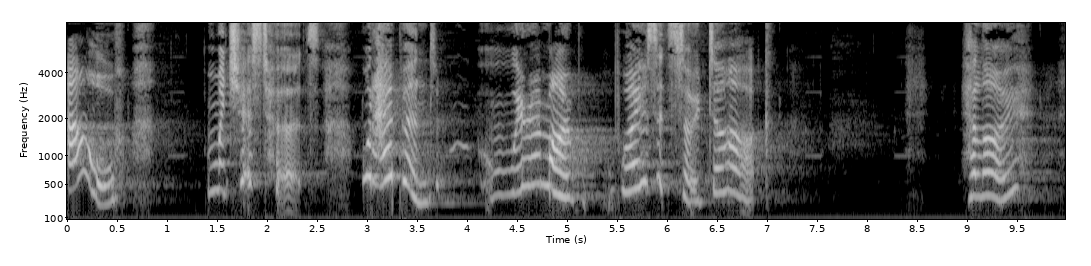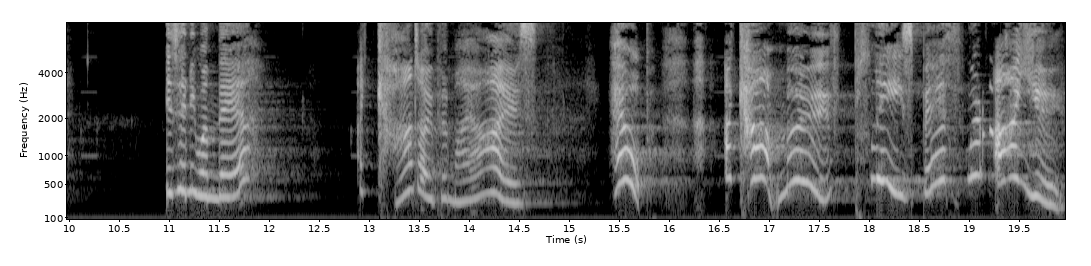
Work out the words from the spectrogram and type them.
Ow! My chest hurts. What happened? Where am I? Why is it so dark? Hello? Is anyone there? I can't open my eyes. Help! I can't move. Please, Beth, where are you?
